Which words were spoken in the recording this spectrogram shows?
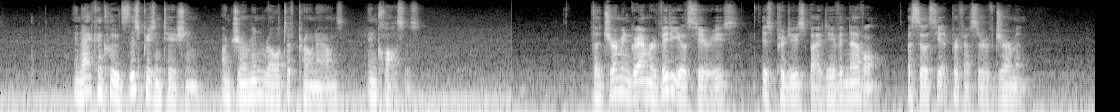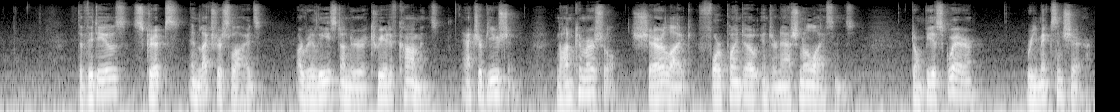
And that concludes this presentation on German relative pronouns and clauses. The German Grammar video series is produced by David Neville, Associate Professor of German. The videos, scripts, and lecture slides are released under a Creative Commons Attribution, Non-Commercial, Share Alike 4.0 International License. Don't be a square, remix and share.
